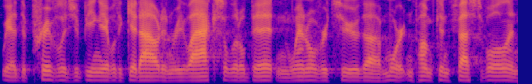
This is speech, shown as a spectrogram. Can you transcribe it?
we had the privilege of being able to get out and relax a little bit, and went over to the Morton Pumpkin Festival, and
